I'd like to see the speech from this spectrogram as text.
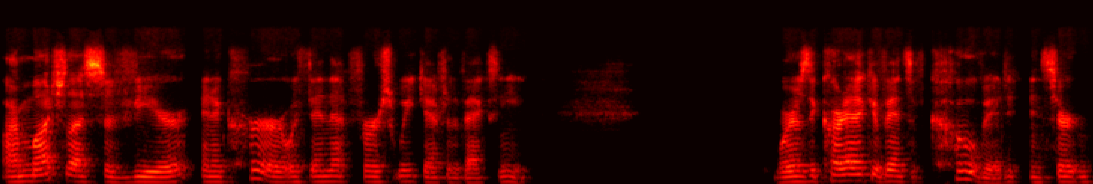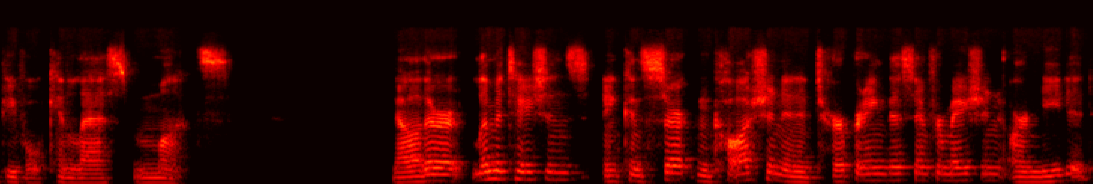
are much less severe and occur within that first week after the vaccine. Whereas the cardiac events of COVID in certain people can last months. Now, there are limitations and concern and caution in interpreting this information are needed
